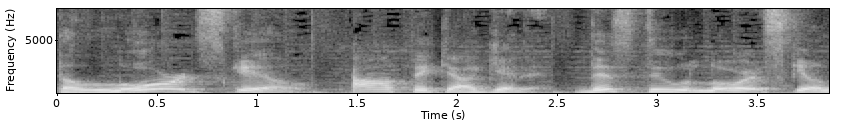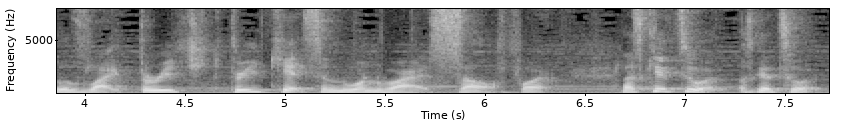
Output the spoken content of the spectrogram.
The Lord skill, I don't think y'all get it. This dude, Lord skill, is like three three kits in one by itself. But let's get to it. Let's get to it.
